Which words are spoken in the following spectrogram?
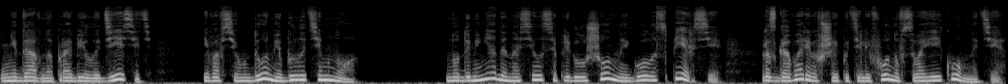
Недавно пробило десять, и во всем доме было темно. Но до меня доносился приглушенный голос Перси, разговаривавшей по телефону в своей комнате.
